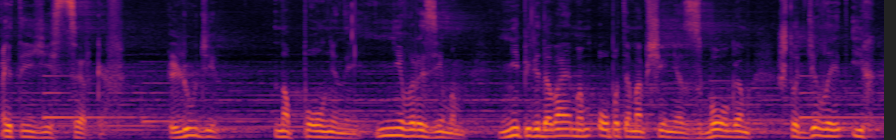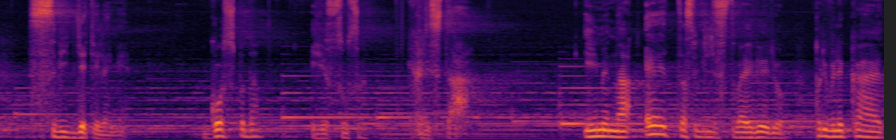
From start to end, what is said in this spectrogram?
это и есть церковь. Люди, наполненные невыразимым, непередаваемым опытом общения с Богом, что делает их свидетелями Господа Иисуса Христа. Именно это свидетельство, я верю, привлекает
